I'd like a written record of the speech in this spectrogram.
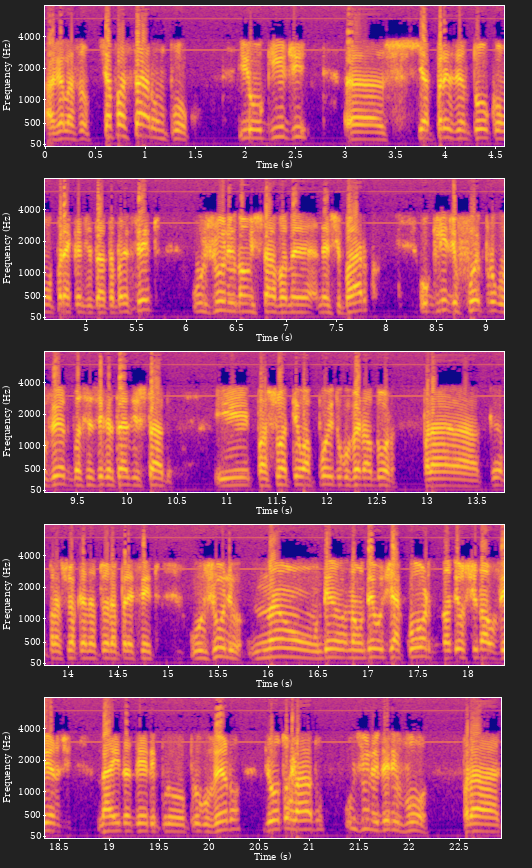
a relação, se afastaram um pouco e o Guide uh, se apresentou como pré-candidato a prefeito. O Júlio não estava ne, nesse barco. O Guide foi para o governo para ser secretário de Estado e passou a ter o apoio do governador para sua candidatura a prefeito. O Júlio não deu, não deu de acordo, não deu sinal verde na ida dele para o governo. De outro lado, o Júlio derivou para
